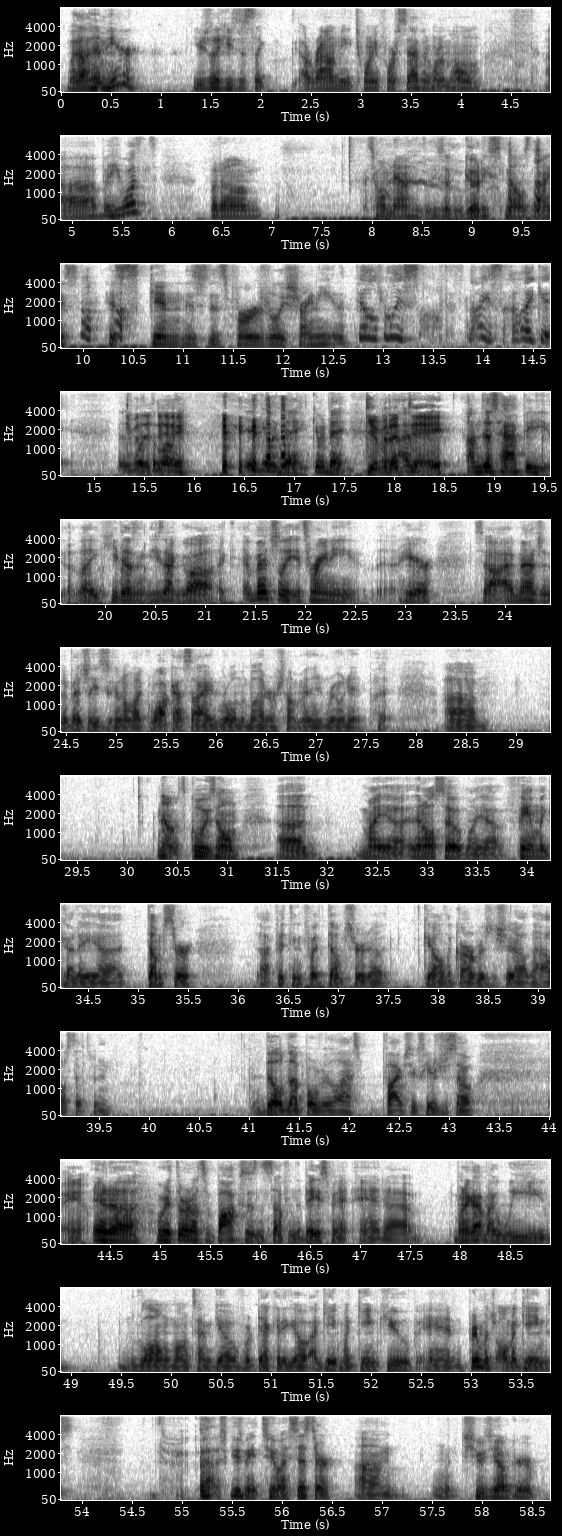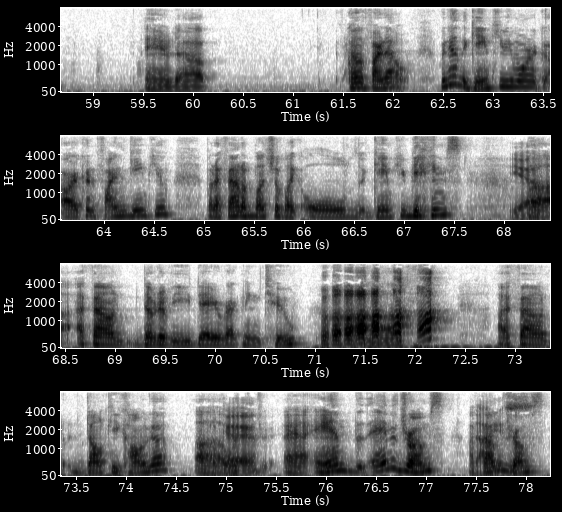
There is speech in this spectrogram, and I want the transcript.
without him here. Usually he's just like around me 24 seven when I'm home. Uh, but he wasn't. But um, he's home now. He's, he's looking good. He smells nice. His skin, his his fur is really shiny, and it feels really soft. It's nice. I like it. Give it a day. Yeah, give it a day. Give it a day. Give it a I'm- day. I'm just happy like he doesn't he's not gonna go out like eventually it's rainy here. So I imagine eventually he's gonna like walk outside and roll in the mud or something and ruin it. But um no, it's cool he's home. Uh my uh and then also my uh, family got a uh, dumpster, a 15 foot dumpster to get all the garbage and shit out of the house that's been building up over the last five six years or so. Damn. And uh, we were throwing out some boxes and stuff in the basement. And uh, when I got my Wii long, long time ago, over a decade ago, I gave my GameCube and pretty much all my games, uh, excuse me, to my sister. Um, she was younger, and uh, come to find out, we didn't have the GameCube anymore, or I couldn't find the GameCube. But I found a bunch of like old GameCube games. Yeah. Uh, I found WWE Day Reckoning Two. Uh, I found Donkey Konga. Uh, Okay. with- uh, and the- and the drums. I found the drums.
